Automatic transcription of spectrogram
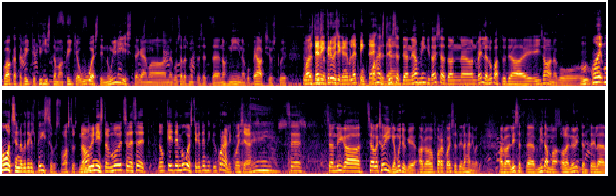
kui hakata kõike tühistama, kõike uuesti nullist tegema nagu selles mõttes, et noh, nii nagu peaks justkui. Terry Crews'iga on juba leping vahest tehtud lihtsalt on jah, mingid asjad on, on välja lubatud ja ei, ei saa nagu ma, ma ootasin nagu tegelikult teistsugust vastust, No. tunnistama, ma ütlesin, et see, et no okei okay,, teeme uuesti, aga teeme ikka korraliku asja. see, see on liiga, see oleks õige muidugi, aga paraku asjad ei lähe niimoodi. aga lihtsalt, mida ma olen üritanud teile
